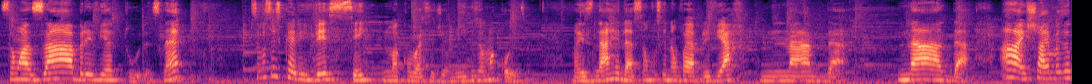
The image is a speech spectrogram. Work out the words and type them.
são as abreviaturas, né? Se você escreve VC numa conversa de amigos, é uma coisa. Mas na redação você não vai abreviar nada. Nada. Ai, Chay, mas eu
